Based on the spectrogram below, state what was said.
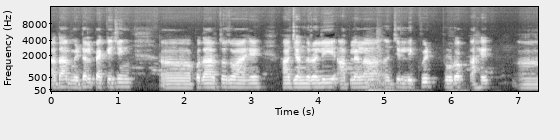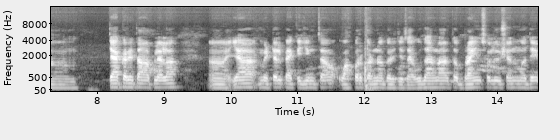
आता मेटल पॅकेजिंग पदार्थ जो आहे हा जनरली आपल्याला जे लिक्विड प्रोडक्ट आहेत त्याकरिता आपल्याला या मेटल पॅकेजिंगचा वापर करणं गरजेचं आहे. उदाहरणार्थ ब्राईन सोल्युशनमध्ये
